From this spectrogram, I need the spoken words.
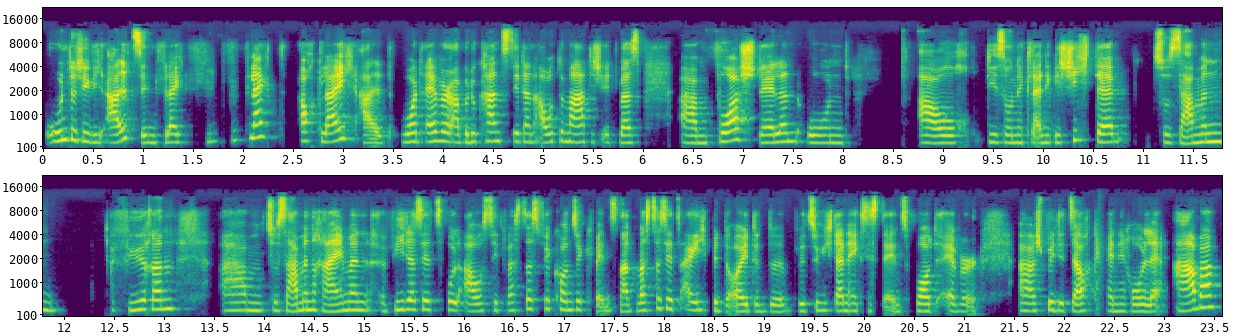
unterschiedlich alt sind, vielleicht, vielleicht auch gleich alt, whatever, aber du kannst dir dann automatisch etwas ähm, vorstellen und auch dir so eine kleine Geschichte zusammenführen, ähm, zusammenreimen, wie das jetzt wohl aussieht, was das für Konsequenzen hat, was das jetzt eigentlich bedeutet äh, bezüglich deiner Existenz, whatever, äh, spielt jetzt auch keine Rolle. Aber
